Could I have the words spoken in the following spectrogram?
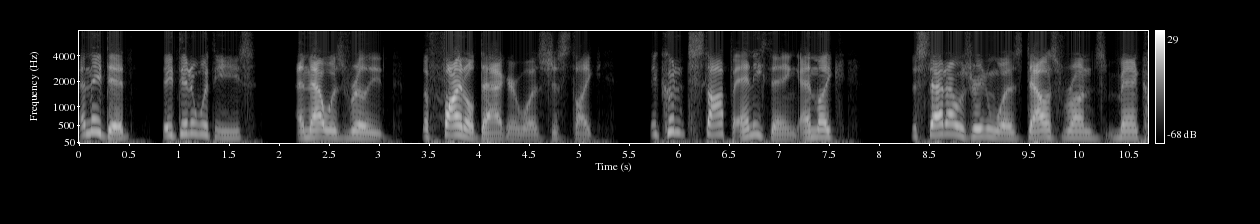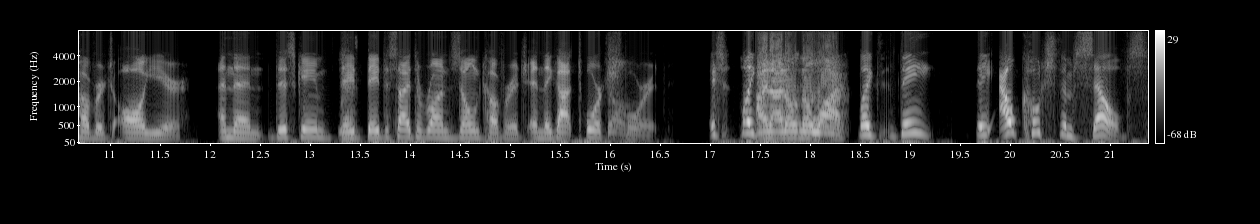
and they did. They did it with ease, and that was really the final dagger. Was just like they couldn't stop anything, and like the stat I was reading was Dallas runs man coverage all year, and then this game they they decided to run zone coverage, and they got torched Zone. for it. It's like And I don't know why. like they they outcoached themselves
